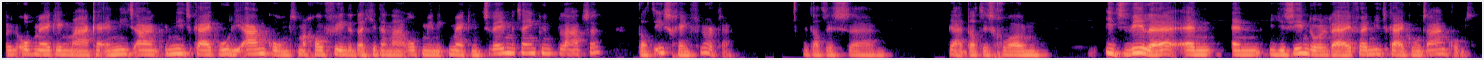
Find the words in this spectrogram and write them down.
een opmerking maken en niet, aan, niet kijken hoe die aankomt, maar gewoon vinden dat je daarna opmerking 2 meteen kunt plaatsen, dat is geen flirten. Dat is, ja, dat is gewoon iets willen en, en je zin doordrijven en niet kijken hoe het aankomt.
